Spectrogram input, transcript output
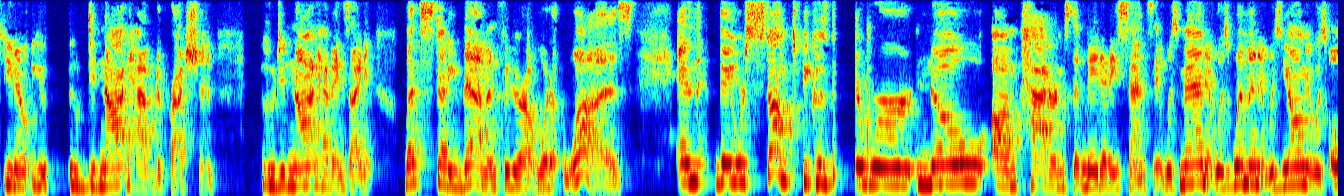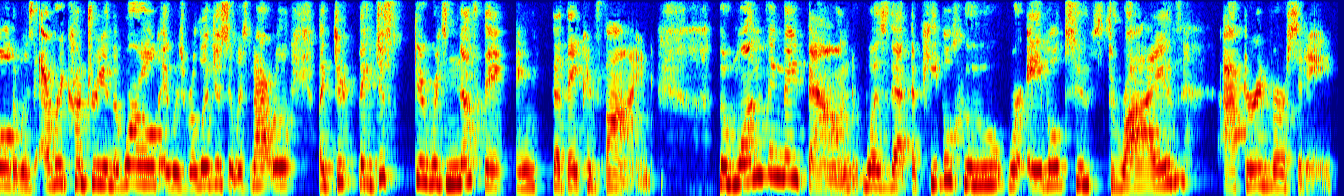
you know, you, who did not have depression, who did not have anxiety. Let's study them and figure out what it was. And they were stumped because there were no um, patterns that made any sense. It was men, it was women, it was young, it was old, it was every country in the world, it was religious, it was not real. Like they just there was nothing that they could find. The one thing they found was that the people who were able to thrive after adversity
